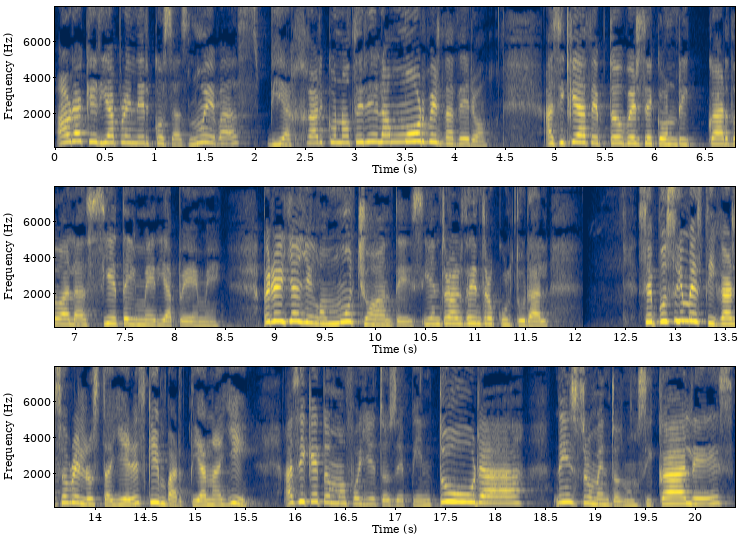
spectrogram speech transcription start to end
Ahora quería aprender cosas nuevas, viajar, conocer el amor verdadero. Así que aceptó verse con Ricardo a las siete y media pm. Pero ella llegó mucho antes y entró al centro cultural. Se puso a investigar sobre los talleres que impartían allí, así que tomó folletos de pintura, de instrumentos musicales.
